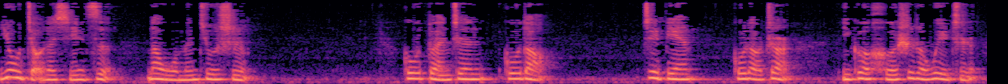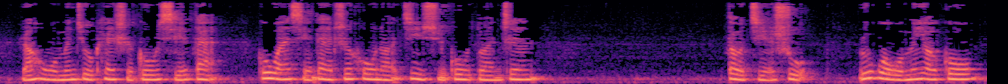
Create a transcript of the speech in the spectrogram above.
右脚的鞋子，那我们就是。钩短针，钩到这边，钩到这儿一个合适的位置，然后我们就开始钩鞋带。钩完鞋带之后呢，继续钩短针到结束。如果我们要钩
